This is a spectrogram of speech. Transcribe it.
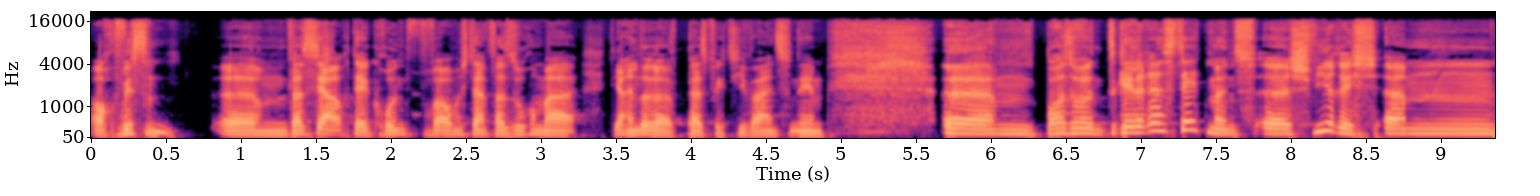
auch wissen. Ähm, das ist ja auch der Grund, warum ich dann versuche, mal die andere Perspektive einzunehmen. Ähm, boah, so ein generelles Statement, äh, schwierig. Ähm,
